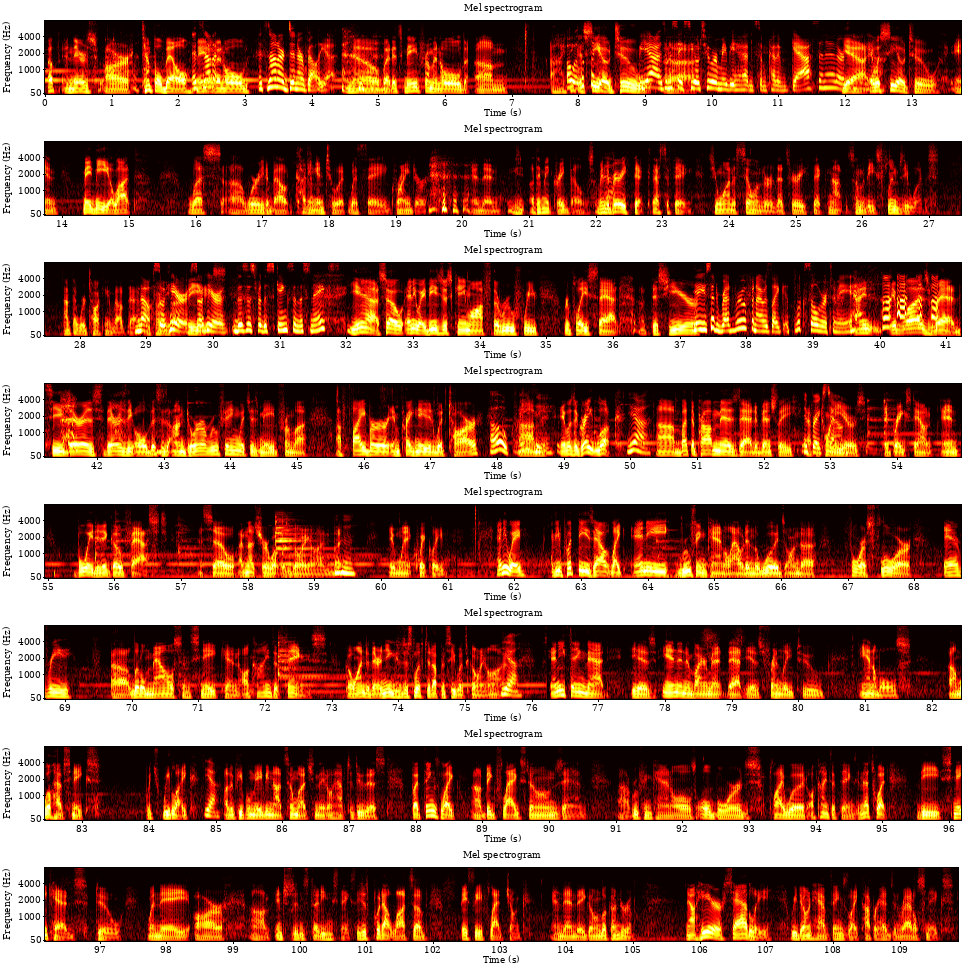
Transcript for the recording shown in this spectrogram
Up and there's our temple bell It's made of a- an old. It's not our dinner bell yet. No, but it's made from an old. Um, I Oh, think it a looks like a- CO2. yeah, I was gonna say uh, CO2 or maybe it had some kind of gas in it or Yeah, something. it was CO2 and made me a lot less uh, worried about cutting into it with a grinder. and then oh, they make great bells. I mean, Yeah. they're very thick. That's the thing. So you want a cylinder that's very thick, not some of these flimsy ones. Not that we're talking about that. No, so here, so here, this is for the skinks and the snakes. Yeah. So anyway, these just came off the roof. We replaced that uh, this year. Yeah, you said red roof, and I was like, it looks silver to me. I, it was red. See, there is there is the old. This is Ondura roofing, which is made from a, a fiber impregnated with tar. Oh, Um, crazy. it was a great look. yeah. Um, but the problem is that eventually, It after breaks 20 down. years, it breaks down. And boy, did it go fast. So I'm not sure what was going on, but Mm-hmm. it went quickly. Anyway, if you put these out like any roofing panel out in the woods on the forest floor, every uh, little mouse and snake and all kinds of things go under there, and then you can just lift it up and see what's going on. Yeah. Anything that is in an environment that is friendly to animals um, will have snakes, which we like. Yeah. Other people maybe not so much, and they don't have to do this. But things like uh, big flagstones and uh, roofing panels, old boards, plywood, all kinds of things. And that's what the snakeheads do when they are um, interested in studying snakes. They just put out lots of basically flat junk, and then they go and look under them. Now here, sadly, we don't have things like copperheads and rattlesnakes,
